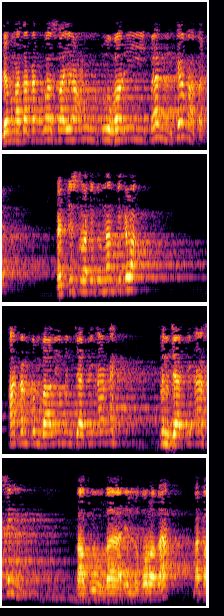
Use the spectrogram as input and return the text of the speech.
Dia mengatakan wa sayaudu ghariban kama bada. Dan Islam itu nanti kelak akan kembali menjadi aneh menjadi asing Fatuba lil ghuraba maka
